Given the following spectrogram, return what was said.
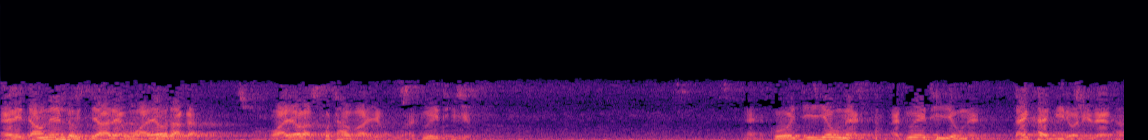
အဲဒီတောင်းနှင်းလှုပ်ရှားတဲ့ဝါယောဓာကဝါယောကဖွတ်ထပါရုပ်အတွေ့အထိရုပ်အဲ ကိုယ်ကြည်ယုံနဲ့အတွေ့အထိယုံနဲ့တိုက်ခိုက်ပြီးတော့နေတဲ့အခါ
